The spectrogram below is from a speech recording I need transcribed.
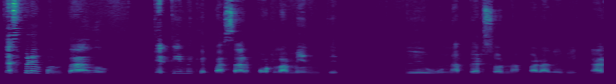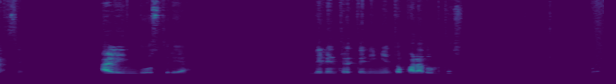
¿Te has preguntado qué tiene que pasar por la mente de una persona para dedicarse a la industria del entretenimiento para adultos? Bueno,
